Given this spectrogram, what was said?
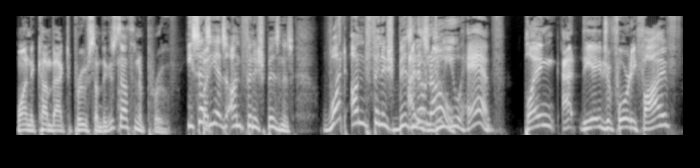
wanting to come back to prove something. There's nothing to prove. He says But he has unfinished business. What unfinished business do you have? playing at the age of 45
